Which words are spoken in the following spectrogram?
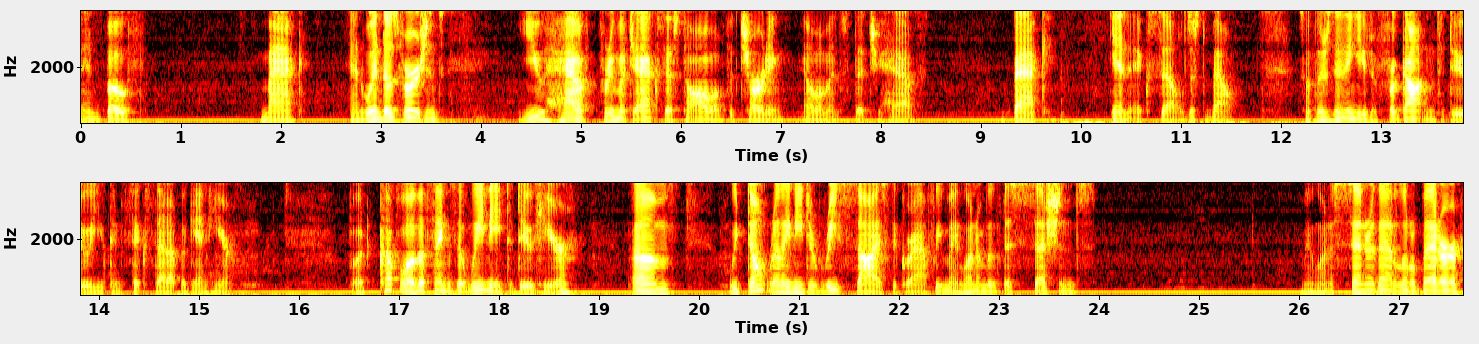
in both Mac and Windows versions you have pretty much access to all of the charting elements that you have back in Excel just about. So if there's anything you've forgotten to do you can fix that up again here. But a couple of the things that we need to do here um, we don't really need to resize the graph. We may want to move this sessions want to center that a little better.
